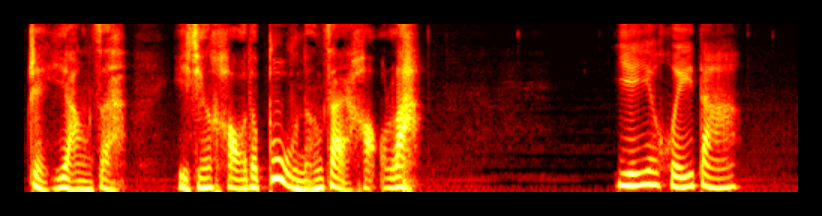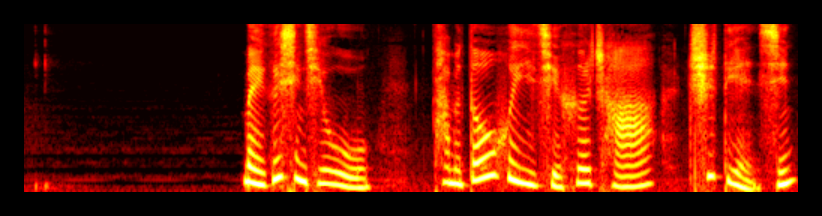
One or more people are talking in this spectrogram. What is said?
这样子已经好的不能再好了。”爷爷回答。每个星期五。他们都会一起喝茶、吃点心。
